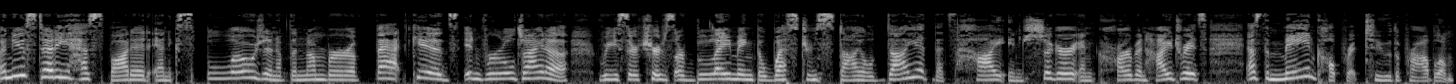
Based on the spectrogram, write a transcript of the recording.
A new study has spotted an explosion of the number of fat kids in rural China. Researchers are blaming the Western style diet that's high in sugar and carbohydrates as the main culprit to the problem.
